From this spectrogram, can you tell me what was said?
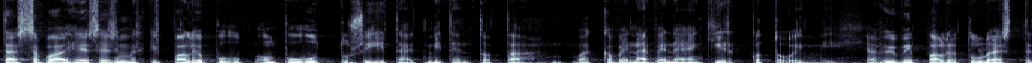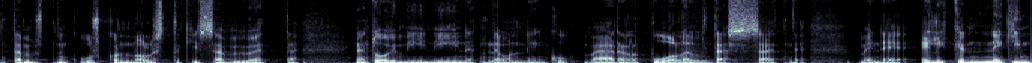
tässä vaiheessa esimerkiksi paljon puhu, on puhuttu siitä, että miten tota, vaikka Venä- Venäjän kirkko toimii ja hyvin paljon tulee sitten tämmöistä niin uskonnollistakin sävyä, että ne toimii niin, että ne on niin kuin väärällä puolella mm. tässä, että ne menee, eli nekin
